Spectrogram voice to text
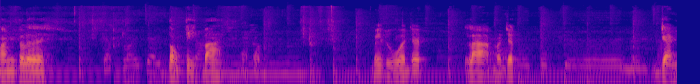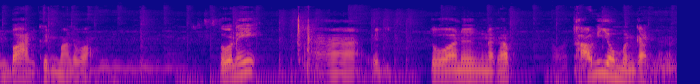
มันก็เลยต้องติดบ้านนะครับ ไม่รู้ว่าจะลากมันจะยันบ้านขึ้นมาหรือเปล่า ตัวนี้ อ่า เป็นอีกตัวหนึ่งนะครับ ขาวนิยมเหมือนกันนะครับ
